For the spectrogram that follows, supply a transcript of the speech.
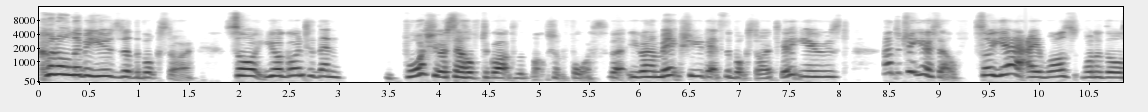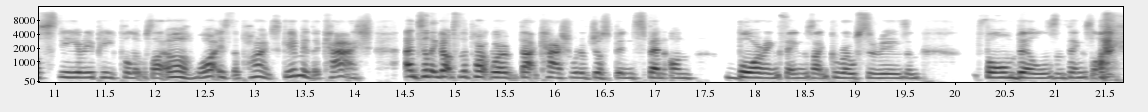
can only be used at the bookstore. So you're going to then force yourself to go out to the bookstore force but you're going to make sure you get to the bookstore to get it used and to treat yourself so yeah i was one of those sneery people that was like oh what is the point give me the cash until it got to the point where that cash would have just been spent on boring things like groceries and phone bills and things like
